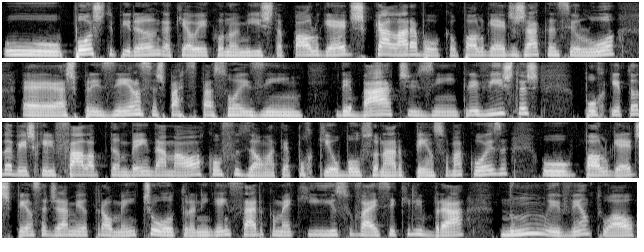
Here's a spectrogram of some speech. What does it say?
o posto Ipiranga, que é o economista Paulo Guedes, calar a boca. O Paulo Guedes já cancelou é, as presenças, participações em debates, em entrevistas, porque toda vez que ele fala também dá maior confusão, até porque o Bolsonaro pensa uma coisa, o Paulo Guedes pensa diametralmente outra. Ninguém sabe como é que isso vai se equilibrar num eventual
